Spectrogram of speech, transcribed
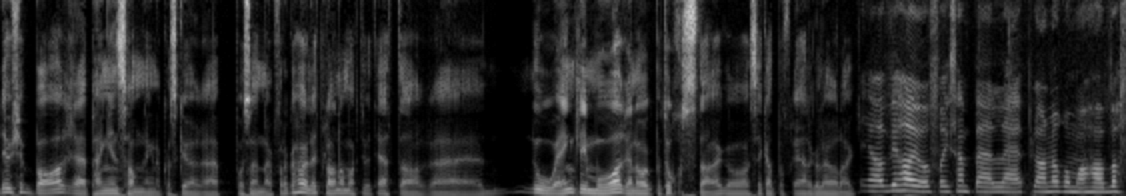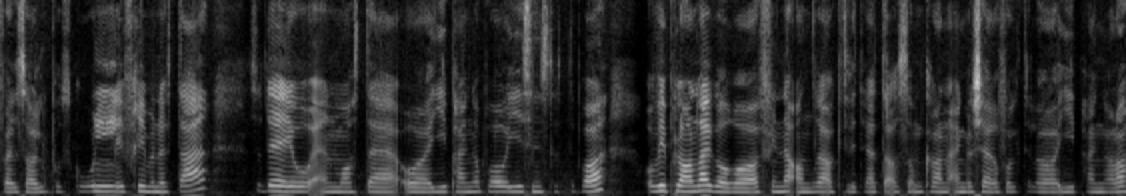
det er jo ikke bare pengeinnsamling dere skal gjøre på søndag, for dere har jo litt planer om aktiviteter nå egentlig i morgen og på torsdag, og sikkert på fredag og lørdag. Ja, vi har jo f.eks. planer om å ha vaffelsalg på skolen i friminuttet. Så det er jo en måte å gi penger på og gi sin støtte på. Og vi planlegger å finne andre aktiviteter som kan engasjere folk til å gi penger, da.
